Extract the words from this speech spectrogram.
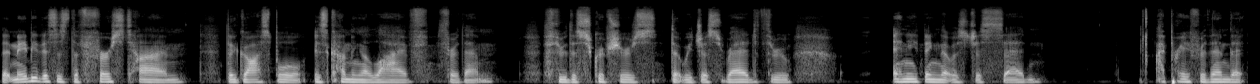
that maybe this is the first time the gospel is coming alive for them through the scriptures that we just read, through anything that was just said. I pray for them that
